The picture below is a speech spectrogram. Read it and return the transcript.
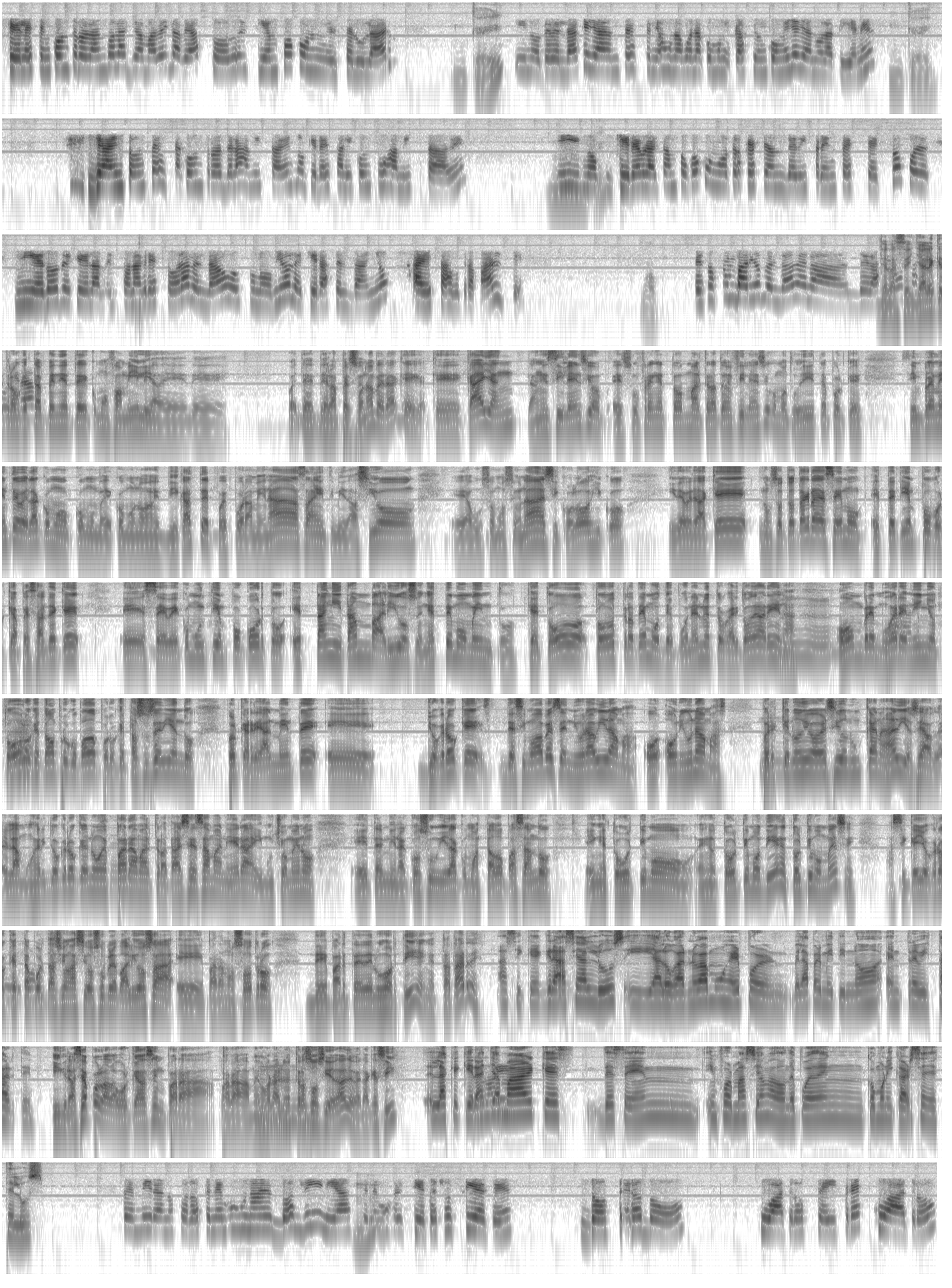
Que le estén controlando las llamadas y la veas todo el tiempo con el celular Ok, y no de verdad que ya antes tenías una buena comunicación con ella, ya no la tienes. ok. Ya entonces está control de las amistades, no quiere salir con sus amistades y no Ok. quiere hablar tampoco con otros que sean de diferentes sexos por miedo de que la persona agresora, ¿verdad? O su novio le quiera hacer daño a esa otra parte. Wow. Esos son varios, ¿verdad? De, la, de las, de las cosas señales que tenemos que estar pendientes como familia de, de, pues de, de las personas, ¿verdad? Que, que callan, están en silencio, eh, sufren estos maltratos en silencio, como tú dijiste, porque simplemente, ¿verdad? Como, como, me- como nos indicaste, pues por amenazas, intimidación, eh, abuso emocional, psicológico. Y de verdad que nosotros te agradecemos este tiempo porque a pesar de que eh, se ve como un tiempo corto, es tan y tan valioso en este momento que todos, todos tratemos de poner nuestro carito de arena hombres, mujeres, niños, todos los que estamos preocupados por lo que está sucediendo, porque realmente eh, yo creo que decimos a veces ni una vida más o, o ni una más, pero es que no debe haber sido nunca nadie. O sea, la mujer yo creo que no es Sí. para maltratarse de esa manera y mucho menos eh, terminar con su vida como ha estado pasando en estos últimos en estos últimos días, en estos últimos meses. Así que yo creo que esta aportación ha sido súper valiosa eh, para nosotros de parte de Luz Ortiz en esta tarde. Así que gracias Luz y al Hogar Nueva Mujer por ¿verdad? permitirnos entrevistarte. Y gracias por la labor que hacen para, para mejorar nuestra sociedad, de verdad que sí. Las que quieran llamar, que es- deseen información, ¿a dónde pueden comunicarse este Luz? Pues mira, nosotros tenemos una, dos líneas, Ujú. tenemos el 787-202-4634,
